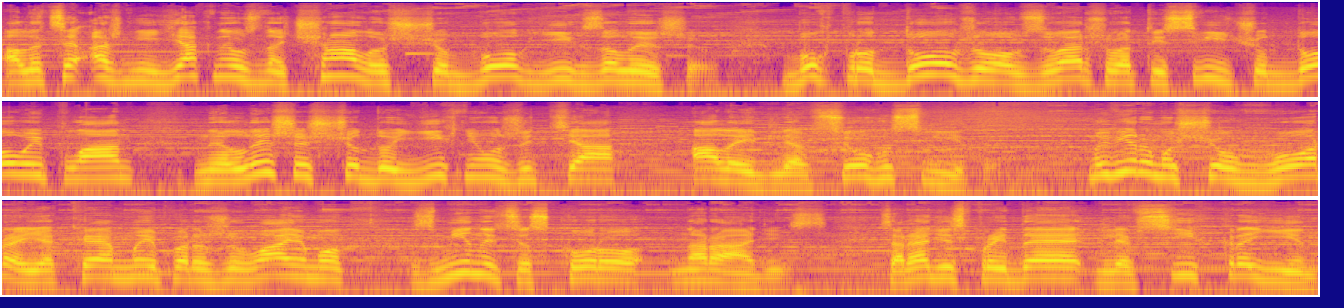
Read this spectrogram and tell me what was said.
Але це аж ніяк не означало, що Бог їх залишив. Бог продовжував звершувати свій чудовий план не лише щодо їхнього життя, але й для всього світу. Ми віримо, що горе, яке ми переживаємо, зміниться скоро на радість. Ця радість прийде для всіх країн,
